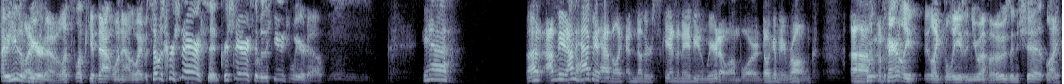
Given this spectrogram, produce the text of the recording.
I mean, he's a weirdo. Let's let's get that one out of the way. But so was Christian Eriksen. Christian Eriksen was a huge weirdo. yeah. I, I mean, I'm happy to have like another Scandinavian weirdo on board. Don't get me wrong. Uh, Who apparently like believes in UFOs and shit. Like,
